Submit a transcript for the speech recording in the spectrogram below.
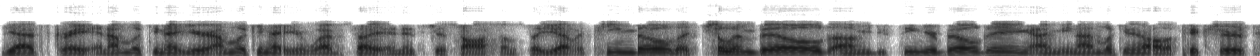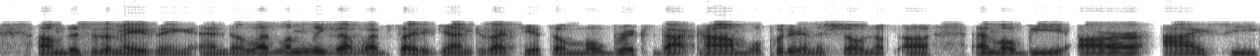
Yeah, it's great. And I'm looking at your I'm looking at your website and it's just awesome. So you have a team build, a chillin' build, um, you do senior building. I mean, I'm looking at all the pictures. Um, this is amazing. And uh, let let me leave that website again because I see it. So mobrickz.com. We'll put it in the show notes. Uh, M O B R I C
